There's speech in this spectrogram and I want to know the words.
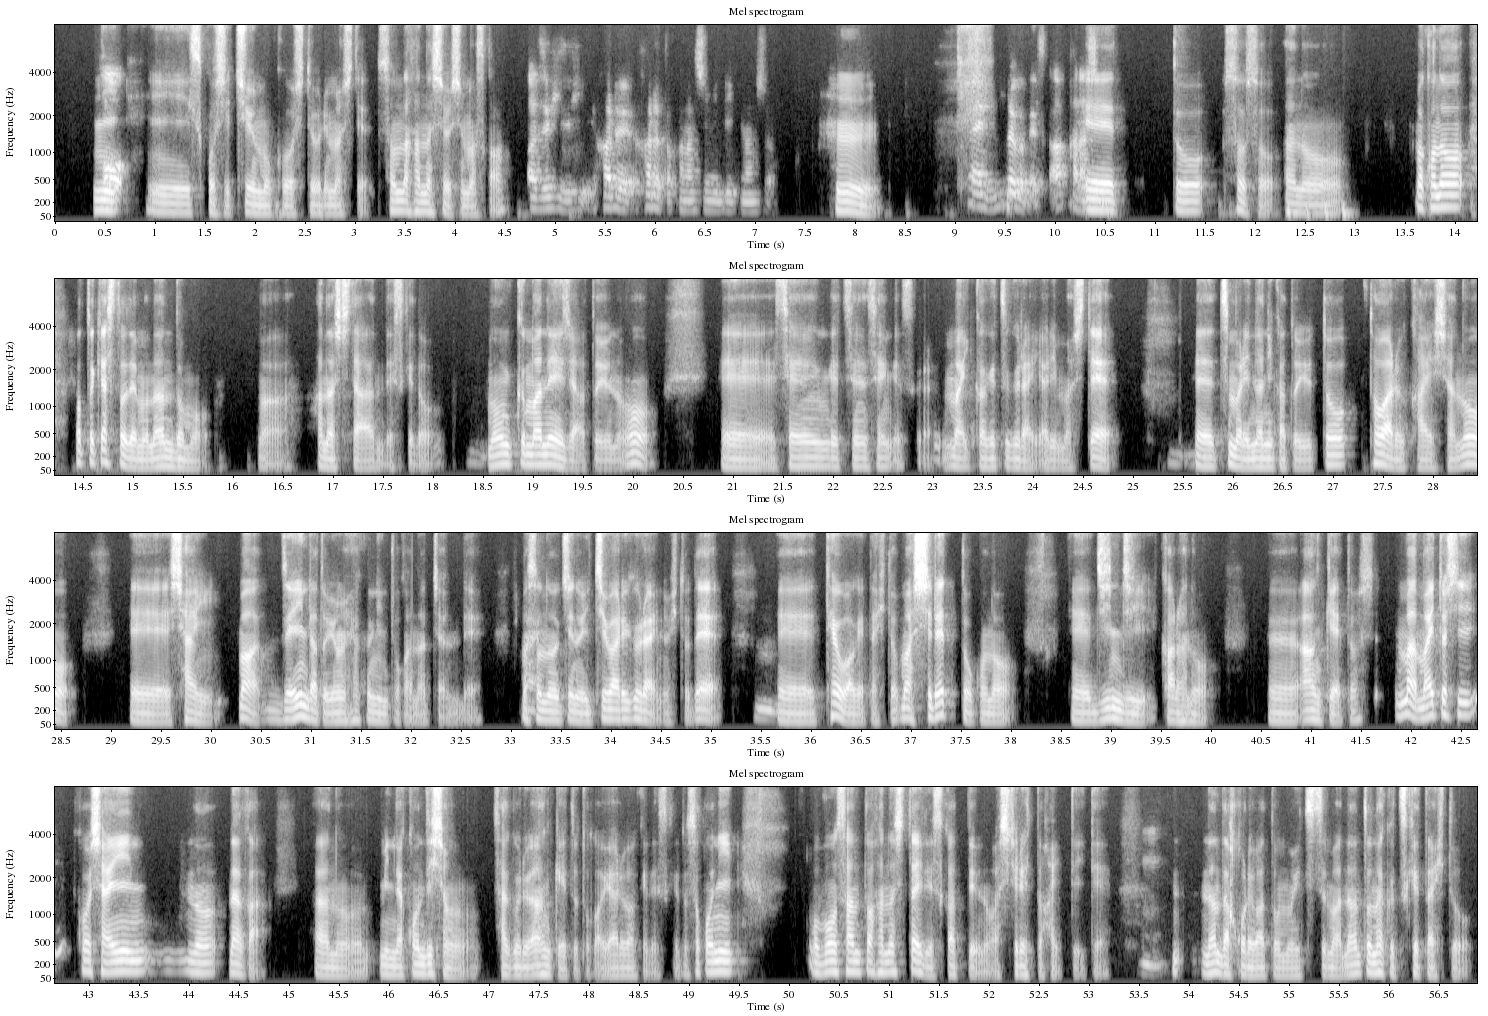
に少し注目をしておりまして、そんな話をしますか？うあぜひぜひ、春春と悲しみでいきましょうん。う。えどういうことですか？悲しみ。えーっと、そうそう、あの、まあ、このポッドキャストでも何度も、まあ、話したんですけど、文句マネージャーというのを、えー先月、先々月ぐらい、まあ、1ヶ月ぐらいやりまして、えーつまり何かというと、とある会社の、えー社員、まあ、全員だと400人とかになっちゃうんで、まあ、はい。そのうちの1割ぐらいの人で、うん。えー手を挙げた人、まあ、しれっとこの、えー人事からの、うんアンケートし、まあ、毎年こう社員のなんかあのみんなコンディションを探るアンケートとかをやるわけですけどそこにお盆さんと話したいですかっていうのがしれっと入っていてうん。なんだこれはと思いつつ、まあ、なんとなくつけた人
